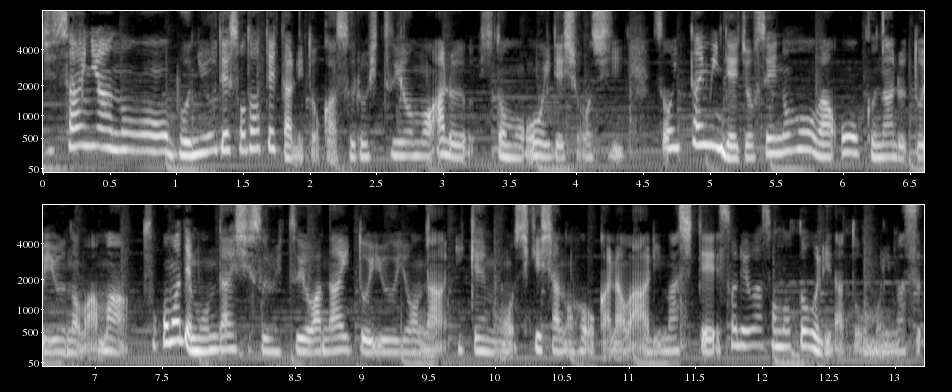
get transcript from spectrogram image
実際にあの、母乳で育てたりとかする必要もある人も多いでしょうし、そういった意味で女性の方が多くなるというのは、まあ、そこまで問題視する必要はないというような意見も指揮者の方からはありまして、それはその通りだと思います。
